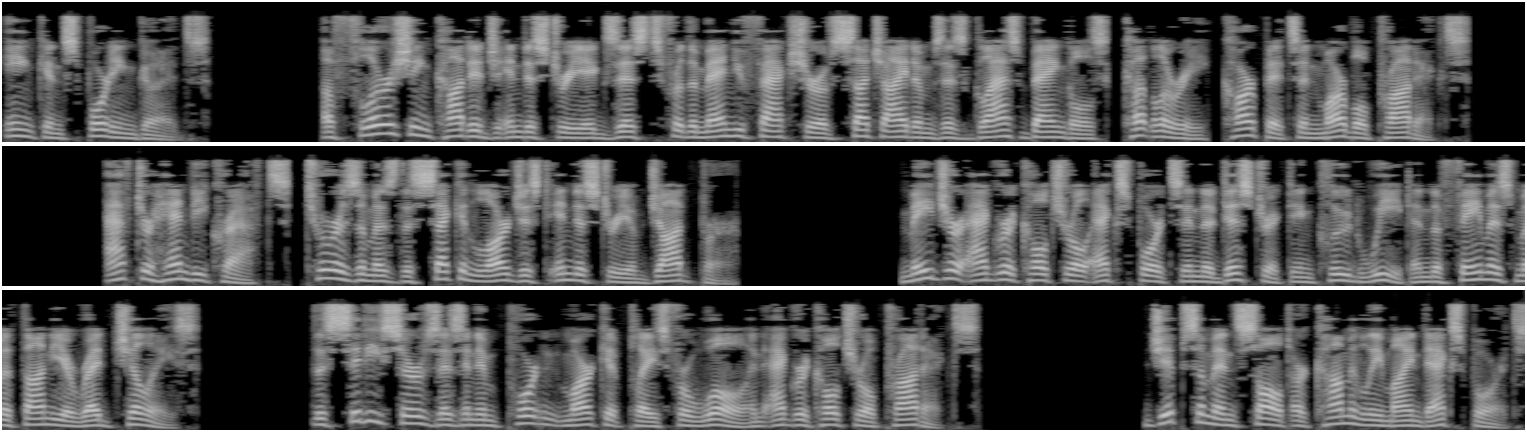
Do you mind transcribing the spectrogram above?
ink and sporting goods. A flourishing cottage industry exists for the manufacture of such items as glass bangles, cutlery, carpets and marble products. After handicrafts, tourism is the second largest industry of Jodhpur. Major agricultural exports in the district include wheat and the famous Mathania red chilies. The city serves as an important marketplace for wool and agricultural products. Gypsum and salt are commonly mined exports.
